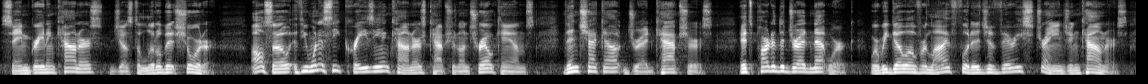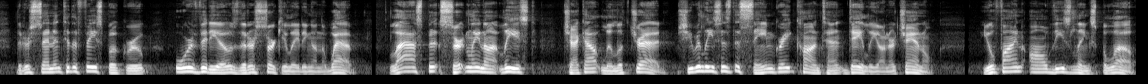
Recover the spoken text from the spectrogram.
Same great encounters, just a little bit shorter. Also, if you want to see crazy encounters captured on trail cams, then check out Dread Captures. It's part of the Dread Network, where we go over live footage of very strange encounters that are sent into the Facebook group or videos that are circulating on the web. Last but certainly not least, check out Lilith Dread. She releases the same great content daily on her channel. You'll find all of these links below.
